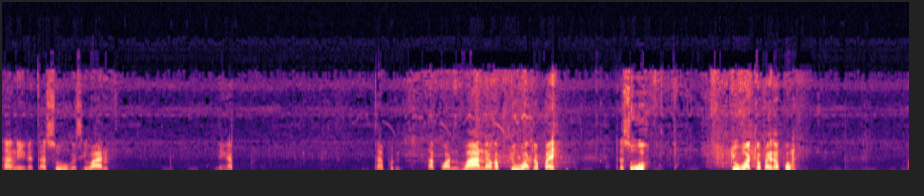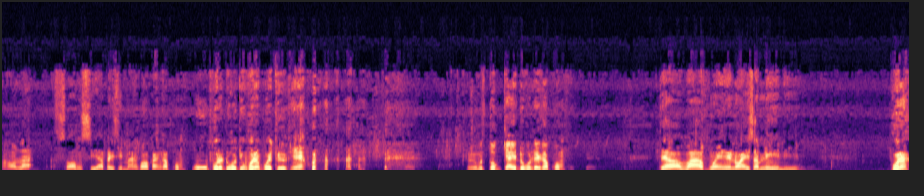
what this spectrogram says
ทางนี้กับตาสู้กับสิวานนี่ครับทาผุนตากวนว่านแล้วครับจวดเข้าไปตาสู้จวดเข้าไปครับผมเอาละสองเสียไปสิมาก็กันครับผมอู้พูดอะโดดยู่พูดอะบ่อยถือแขวเออมันตกใจโดดเลยครับผม แต่ว่าหวยหน่อยซ้ำนี่นี่พูดนะ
